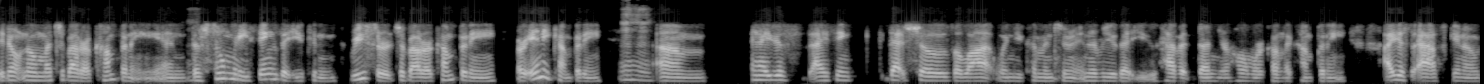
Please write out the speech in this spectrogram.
they don't know much about our company. And mm-hmm. there's so many things that you can research about our company or any company. Mm-hmm. um, and i just i think that shows a lot when you come into an interview that you haven't done your homework on the company. I just ask you know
